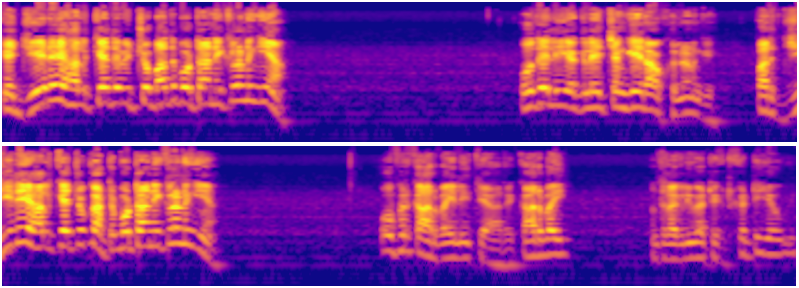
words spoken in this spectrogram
ਕਿ ਜਿਹੜੇ ਹਲਕੇ ਦੇ ਵਿੱਚੋਂ ਵੱਧ ਵੋਟਾਂ ਨਿਕਲਣਗੀਆਂ ਉਹਦੇ ਲਈ ਅਗਲੇ ਚੰਗੇ ਰਾਹ ਖੁੱਲਣਗੇ। ਪਰ ਜਿਹਦੇ ਹਲਕੇ 'ਚੋਂ ਘੱਟ ਵੋਟਾਂ ਨਿਕਲਣਗੀਆਂ ਉਹ ਫਿਰ ਕਾਰਵਾਈ ਲਈ ਤਿਆਰ ਹੈ। ਕਾਰਵਾਈ ਮਤਲਬ ਅਗਲੀ ਵਾਰ ਟਿਕਟ ਕੱਟੀ ਜਾਊਗੀ।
